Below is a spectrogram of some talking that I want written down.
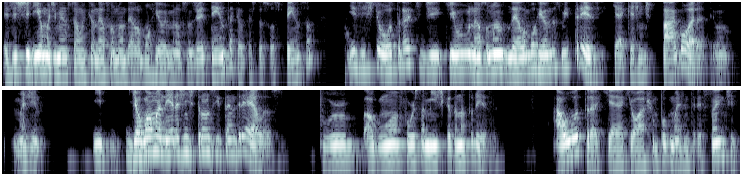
existiria uma dimensão em que o Nelson Mandela morreu em 1980, que é o que as pessoas pensam, e existe outra que, de, que o Nelson Mandela morreu em 2013, que é a que a gente está agora, eu imagino. E de alguma maneira a gente transita entre elas, por alguma força mística da natureza. A outra, que é a que eu acho um pouco mais interessante,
